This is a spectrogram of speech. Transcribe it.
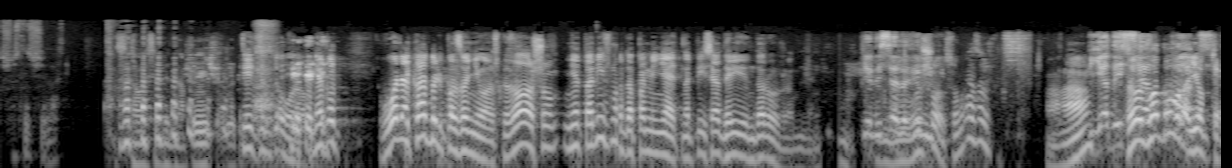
Що случилось? Сталася біда. Що нічого не 30 долларов. Мне тут Оля Кабель позвонила, сказала, что мне тариф надо поменять на 50 гривен дороже. Блин. 50 Ну, вы что, гривень. с ума сошли? Ага. 50 Целых 2 доллара, баксів. ёпте.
